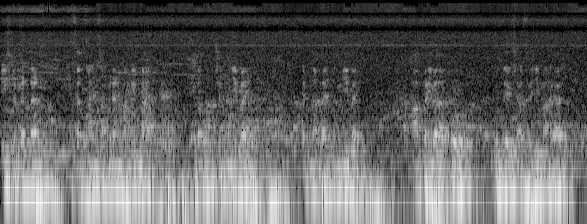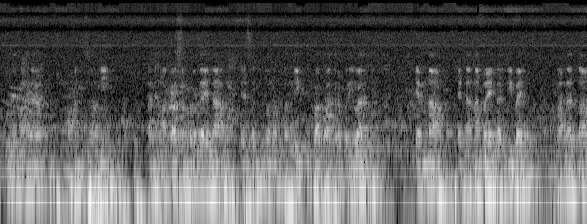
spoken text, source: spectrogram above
ઈસ્ટ લંડન સત્સંગ સ્વામિનારાયણ મંદિરના પ્રમુખ શ્યામજીભાઈ એમના ભાઈ મંજીભાઈ આ પરિવાર આખો ગુરુદેવ શાસ્ત્રીજી મહારાજ ગુરુ મહારાજ મહાન સ્વામી અને આકાશ સંપ્રદાયના એ સંતોનો અતિ કૃપાપાત્ર પરિવાર છે એમના એ નાનાભાઈ લાલજીભાઈ મહારાજના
